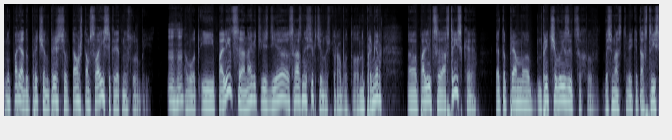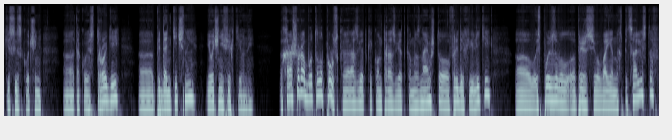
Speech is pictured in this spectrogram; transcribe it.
ну, по ряду причин. Прежде всего, потому что там свои секретные службы есть. Угу. Вот. И полиция, она ведь везде с разной эффективностью работала. Например, Э, полиция австрийская, это прям э, притча во языцах в XVIII веке. Это австрийский сыск, очень э, такой строгий, педантичный и очень эффективный. Хорошо работала прусская разведка и контрразведка. Мы знаем, что Фридрих Великий использовал прежде всего военных специалистов,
